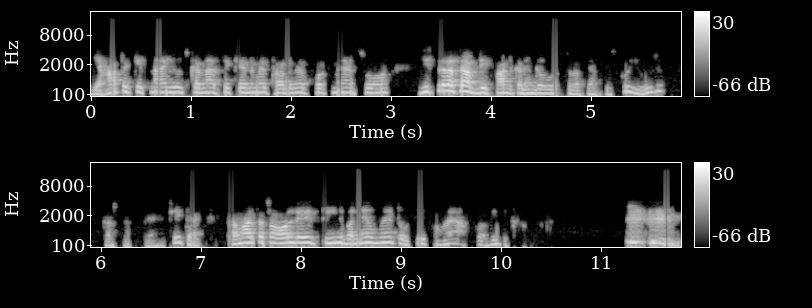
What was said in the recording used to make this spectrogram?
यहाँ पे कितना यूज़ करना है सेकेंड में थर्ड में फोर्थ में सो जिस तरह से आप डिफाइन करेंगे, उस तरह से आप इसको यूज़ कर सकते हैं, ठीक है? तो हमारे पास ऑलरेडी तीन बने हुए हैं तो उसी को मैं आपको अभी दिखाऊँगा।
